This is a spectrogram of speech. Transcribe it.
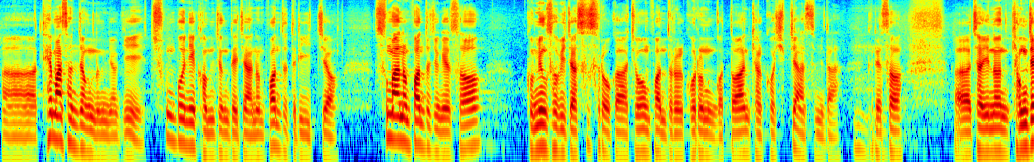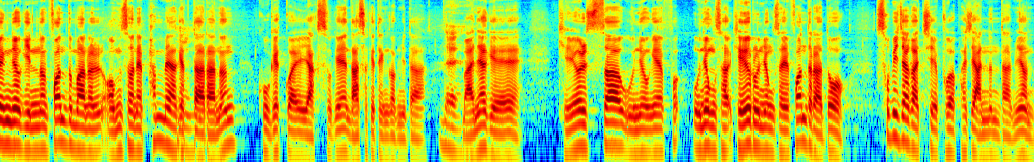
어, 테마 선정 능력이 충분히 검증되지 않은 펀드들이 있죠. 수많은 펀드 중에서 금융 소비자 스스로가 좋은 펀드를 고르는 것 또한 결코 쉽지 않습니다. 음. 그래서 어, 저희는 경쟁력 있는 펀드만을 엄선해 판매하겠다라는 음. 고객과의 약속에 나서게 된 겁니다. 네. 만약에 계열사 운용의 운용사 계열 운용사의 펀드라도 소비자 가치에 부합하지 않는다면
